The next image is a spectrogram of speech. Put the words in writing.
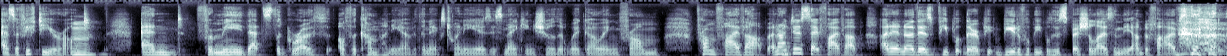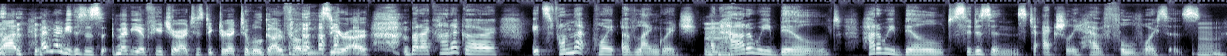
as a 50 year old. Mm. And for me, that's the growth of the company over the next 20 years is making sure that we're going from from five up. And I do say five up. I don't know there's people, there are beautiful people who specialize in the under five, but, and maybe this is, maybe a future artistic director will go from zero. but I kind of go, it's from that point of language. Mm. And how do we build, how do we build citizens to actually have full voices? Mm.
